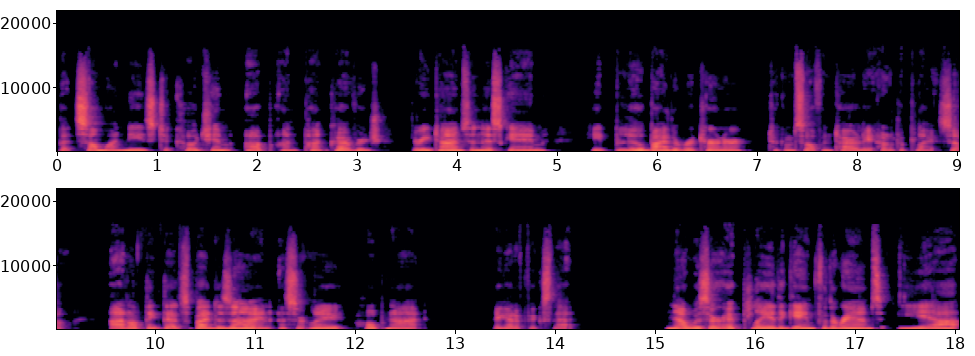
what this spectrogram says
but someone needs to coach him up on punt coverage. Three times in this game, he blew by the returner, took himself entirely out of the play. So I don't think that's by design. I certainly hope not. They got to fix that. Now, was there a play of the game for the Rams? Yeah,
